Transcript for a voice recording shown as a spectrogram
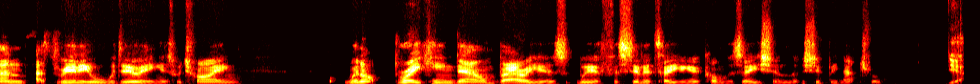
and that's really all we're doing is we're trying we're not breaking down barriers we're facilitating a conversation that should be natural. Yeah,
